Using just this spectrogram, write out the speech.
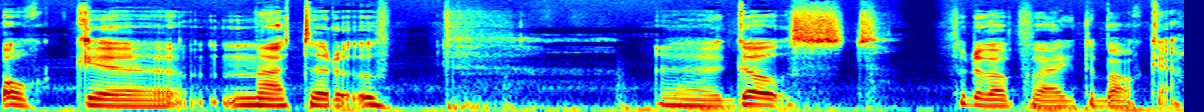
och eh, möter upp eh, Ghost, för det var på väg tillbaka.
